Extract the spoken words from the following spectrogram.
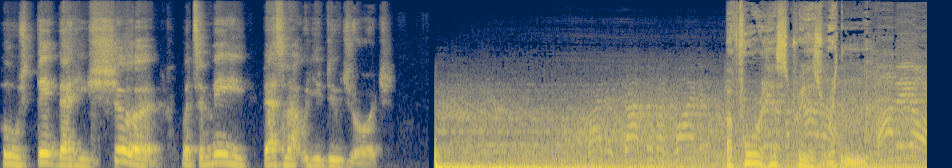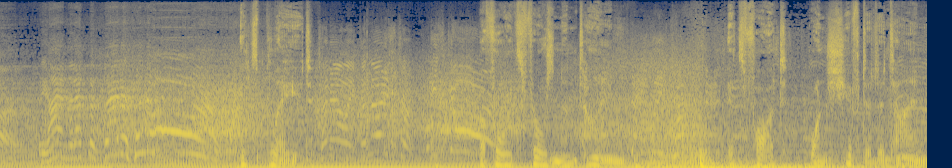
who think that he should. But to me, that's not what you do, George. Before history is written, it's played. Before it's frozen in time, it's fought one shift at a time.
